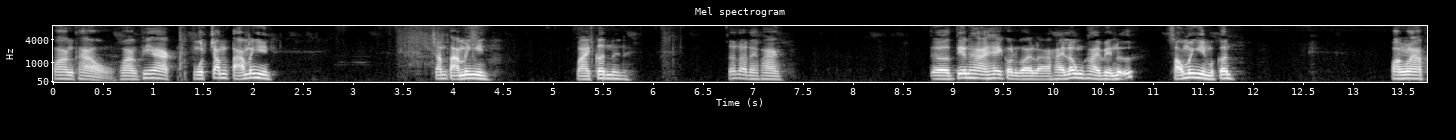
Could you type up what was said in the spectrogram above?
Hoàng Thảo Hoàng Phi Hạc 180.000 180.000 Vài cân đây này. Rất là đẹp hàng. Uh, Tiên hài hay còn gọi là hài lông hài về nữ 60.000 một cân. Hoàng Lạp.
